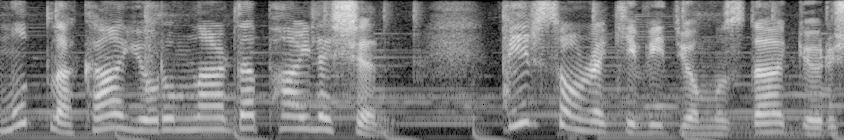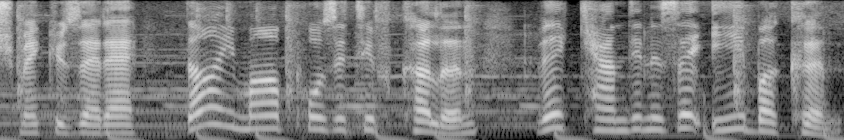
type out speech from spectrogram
mutlaka yorumlarda paylaşın. Bir sonraki videomuzda görüşmek üzere. Daima pozitif kalın ve kendinize iyi bakın.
